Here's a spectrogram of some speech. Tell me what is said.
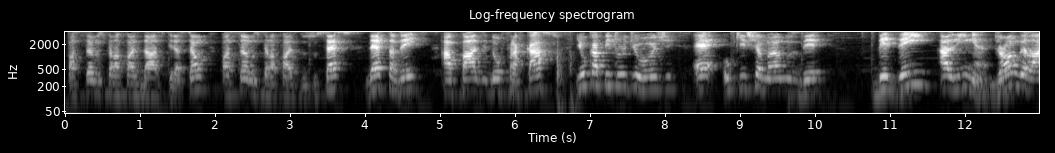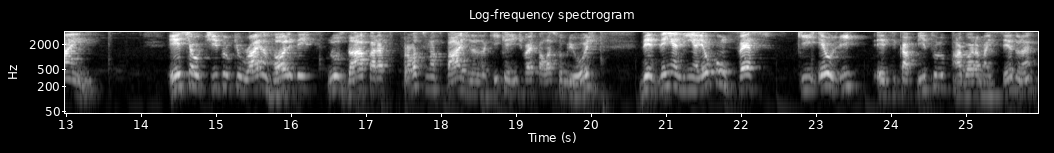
Passamos pela fase da aspiração, passamos pela fase do sucesso, desta vez a fase do fracasso, e o capítulo de hoje é o que chamamos de Desenhe a linha, Draw the Line. Este é o título que o Ryan Holiday nos dá para as próximas páginas aqui que a gente vai falar sobre hoje. Desenhe a linha. Eu confesso que eu li esse capítulo agora mais cedo, né?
